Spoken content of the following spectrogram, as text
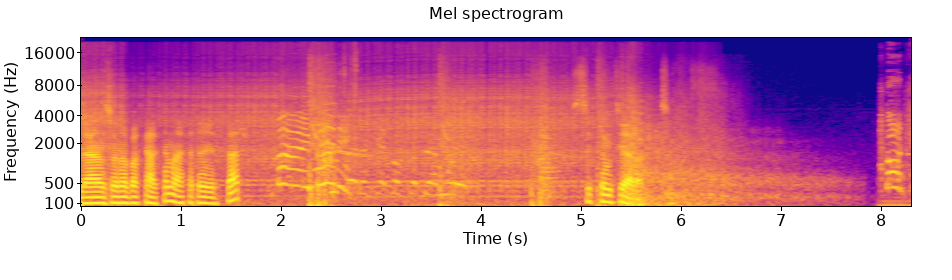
Lenzona bakarken arkadan herifler sıkıntı yarattı. Don't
